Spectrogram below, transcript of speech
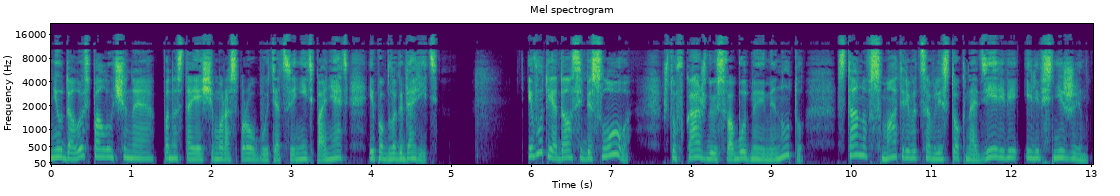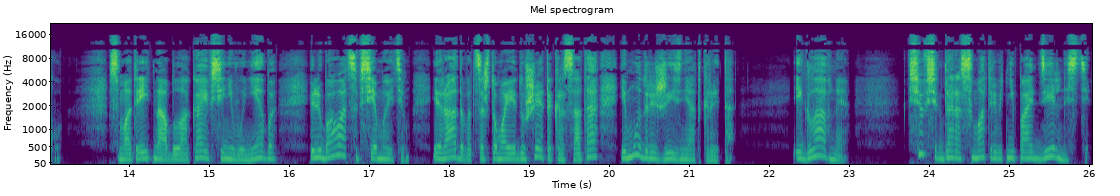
не удалось полученное по-настоящему распробовать, оценить, понять и поблагодарить. И вот я дал себе слово, что в каждую свободную минуту стану всматриваться в листок на дереве или в снежинку, смотреть на облака и в синеву небо, и любоваться всем этим, и радоваться, что моей душе эта красота и мудрость жизни открыта. И главное, все всегда рассматривать не по отдельности,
